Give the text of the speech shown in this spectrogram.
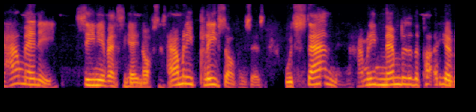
how many senior investigating officers, how many police officers would stand there, how many members of the, you know,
